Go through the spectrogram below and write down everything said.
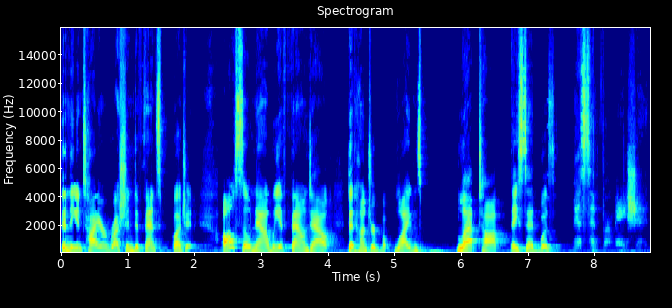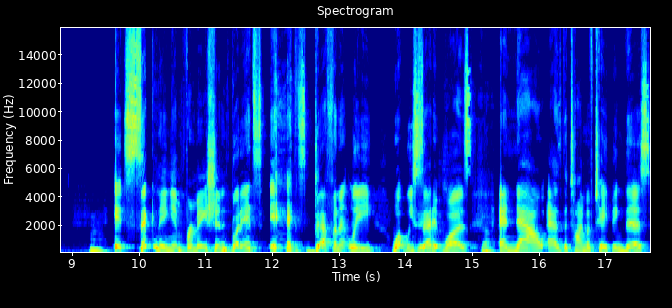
than the entire Russian defense budget. Also, now we have found out that Hunter Biden's laptop they said was misinformation. It's sickening information, but it's it's definitely what we said it was. Yeah. And now, as the time of taping this,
